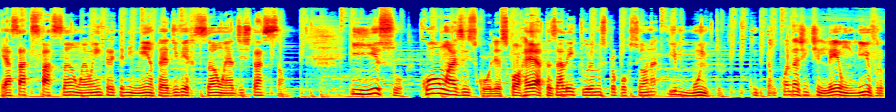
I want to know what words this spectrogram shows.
é a satisfação, é o entretenimento, é a diversão, é a distração. E isso com as escolhas corretas, a leitura nos proporciona e muito. Então, quando a gente lê um livro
